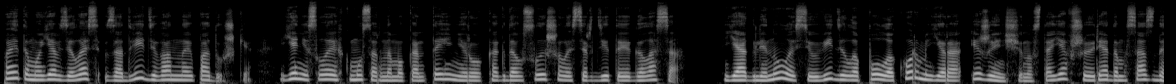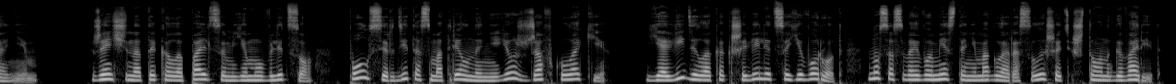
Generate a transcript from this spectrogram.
поэтому я взялась за две диванные подушки. Я несла их к мусорному контейнеру, когда услышала сердитые голоса. Я оглянулась и увидела Пола Кормьера и женщину, стоявшую рядом со зданием. Женщина тыкала пальцем ему в лицо. Пол сердито смотрел на нее, сжав кулаки. Я видела, как шевелится его рот, но со своего места не могла расслышать, что он говорит.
